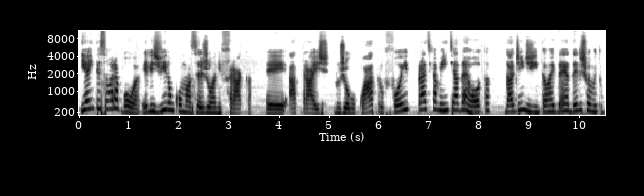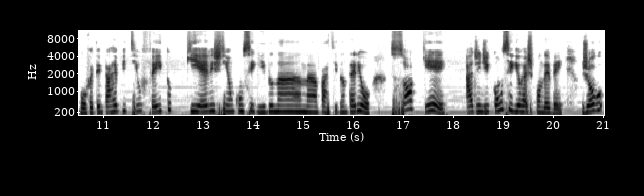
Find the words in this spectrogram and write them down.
E a intenção era boa. Eles viram como a Sejuani fraca é, atrás no jogo 4 foi praticamente a derrota da Dindi. Então a ideia deles foi muito boa, foi tentar repetir o feito que eles tinham conseguido na, na partida anterior. Só que a Dindi conseguiu responder bem. O jogo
